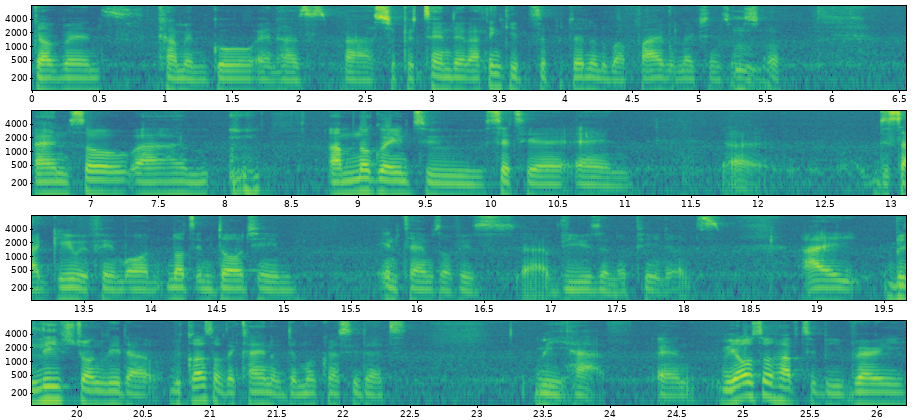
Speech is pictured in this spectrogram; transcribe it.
governments come and go and has uh, superintended, I think it's superintended about five elections or so. And so um, I'm not going to sit here and uh, disagree with him or not indulge him in terms of his uh, views and opinions. I believe strongly that because of the kind of democracy that we have, and we also have to be very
